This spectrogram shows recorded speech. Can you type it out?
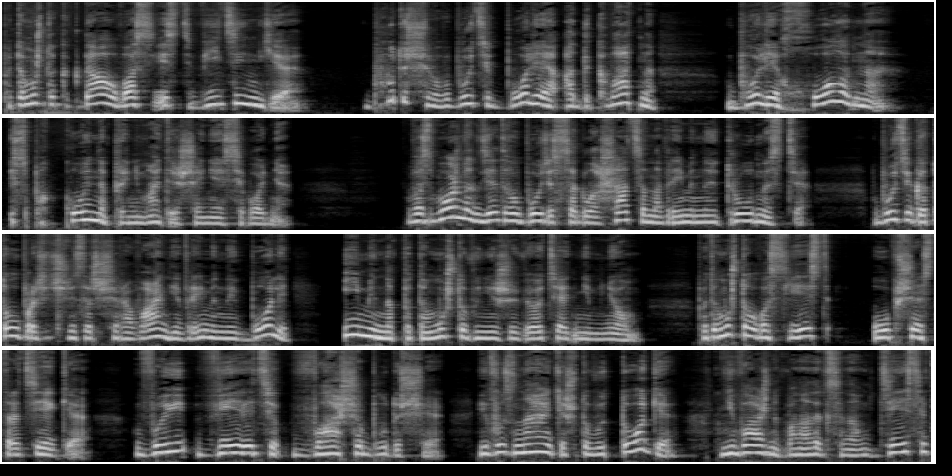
Потому что когда у вас есть видение будущего, вы будете более адекватно, более холодно и спокойно принимать решения сегодня. Возможно, где-то вы будете соглашаться на временные трудности. Вы будете готовы пройти через разочарование, временные боли именно потому, что вы не живете одним днем. Потому что у вас есть общая стратегия. Вы верите в ваше будущее. И вы знаете, что в итоге, неважно, понадобится нам 10,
